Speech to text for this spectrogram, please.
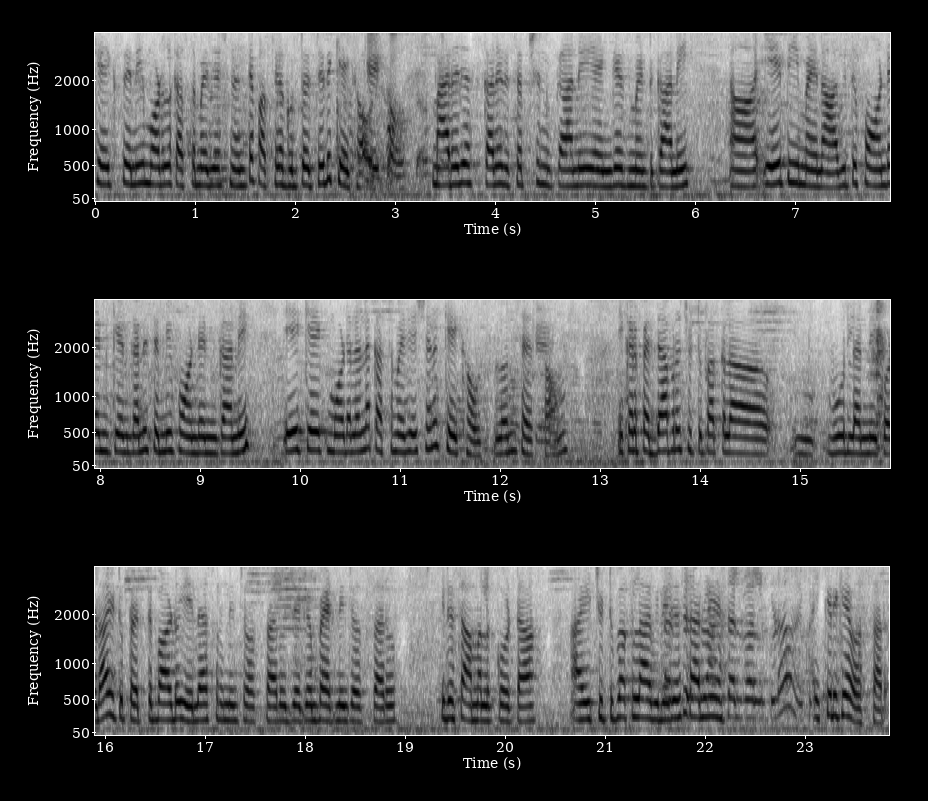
cakes any model customization అంటే ఫస్ట్గా గుర్తొచ్చేది కేక్ హౌస్ మ్యారేజెస్ కానీ రిసెప్షన్ కానీ ఎంగేజ్మెంట్ కానీ ఏ థీమ్ అయినా విత్ ఫౌండెన్ కేక్ కానీ సెమీ ఫౌండెన్ కానీ ఏ కేక్ మోడల్ అయినా కస్టమైజేషన్ కేక్ హౌస్లో చేస్తాం. ఇక్కడ పెద్దాపురం చుట్టుపక్కల ఊర్లన్నీ కూడా ఇటు ప్రతిపాడు ఏలాసురం నుంచి వస్తారు జగంపేట నుంచి వస్తారు ఇటు సామలకోట ఈ చుట్టుపక్కల విలేజెస్ అన్నీ ప్రాంతాల వాళ్ళు కూడా ఇక్కడికే వస్తారు.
